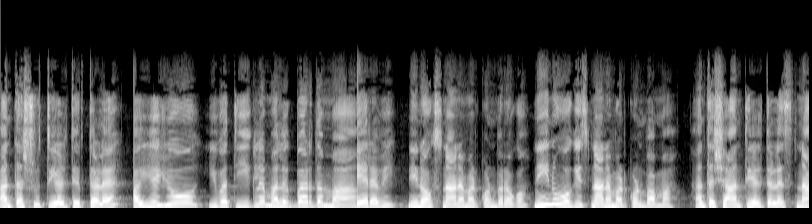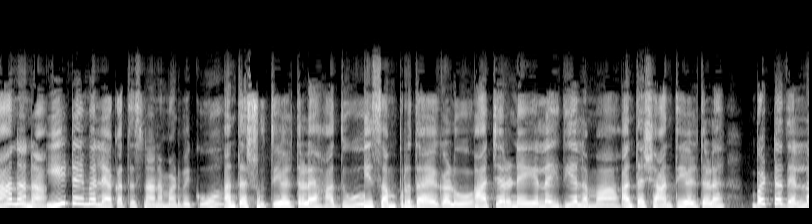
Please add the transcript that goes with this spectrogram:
ಅಂತ ಶ್ರುತಿ ಹೇಳ್ತಿರ್ತಾಳೆ. ಅಯ್ಯಯ್ಯೋ, ಇವತ್ ಈಗ್ಲೇ ಮಲಗ್ಬಾರ್ದಮ್ಮ. ಏ ರವಿ, ನೀನ್ ಹೋಗಿ ಸ್ನಾನ ಮಾಡ್ಕೊಂಡ್ ಬರೋಗೋ? ನೀನು ಹೋಗಿ ಸ್ನಾನ ಮಾಡ್ಕೊಂಡ್ ಬಾಮ್ಮ. ಅಂತ ಶಾಂತಿ ಹೇಳ್ತಾಳೆ, ಸ್ನಾನನ, ಈ ಟೈಮಲ್ಲಿ ಯಾಕತ್ತ ಸ್ನಾನ ಮಾಡ್ಬೇಕು? ಅಂತ ಶ್ರುತಿ ಹೇಳ್ತಾಳೆ, ಅದು ಈ ಸಂಪ್ರದಾಯಗಳು, ಆಚರಣೆ ಎಲ್ಲ ಇದೆಯಲ್ಲಮ್ಮ? ಅಂತ ಶಾಂತಿ ಹೇಳ್ತಾಳೆ, ಬಟ್ ಅದೆಲ್ಲ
